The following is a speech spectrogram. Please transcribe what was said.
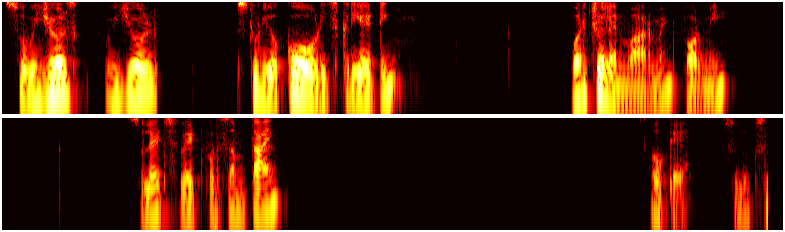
so Visual, Visual Studio Code is creating virtual environment for me. So let's wait for some time. Okay, so looks like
